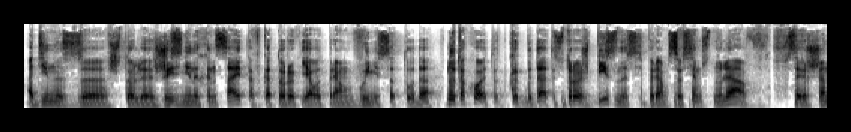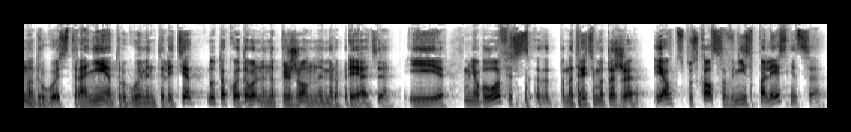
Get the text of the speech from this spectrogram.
один из, э, что ли, жизненных инсайтов, которых я вот прям вынес оттуда. Ну, такое, это как бы, да, ты строишь бизнес и прям совсем с нуля в в совершенно другой стране, другой менталитет. Ну, такое довольно напряженное мероприятие. И у меня был офис э, на третьем этаже. Я вот спускался вниз по лестнице,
